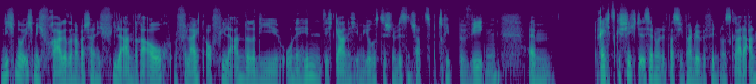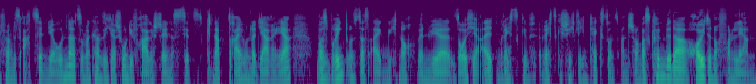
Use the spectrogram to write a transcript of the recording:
nicht nur ich mich frage, sondern wahrscheinlich viele andere auch und vielleicht auch viele andere, die ohnehin sich gar nicht im juristischen Wissenschaftsbetrieb bewegen. Ähm, Rechtsgeschichte ist ja nun etwas, ich meine, wir befinden uns gerade Anfang des 18. Jahrhunderts und man kann sich ja schon die Frage stellen, das ist jetzt knapp 300 Jahre her, was bringt uns das eigentlich noch, wenn wir solche alten rechtsge rechtsgeschichtlichen Texte uns anschauen? Was können wir da heute noch von lernen?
